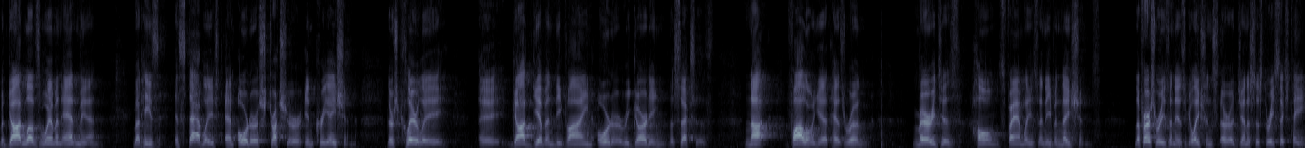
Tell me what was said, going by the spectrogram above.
But God loves women and men, but He's established an order, a structure in creation there's clearly a God given divine order regarding the sexes. Not following it has ruined marriages, homes, families, and even nations. The first reason is Galatians or Genesis 3:16.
